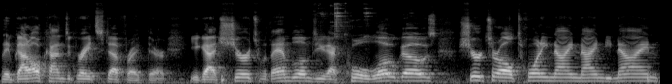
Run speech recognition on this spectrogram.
They've got all kinds of great stuff right there. You got shirts with emblems. You got cool logos. Shirts are all twenty nine ninety nine,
